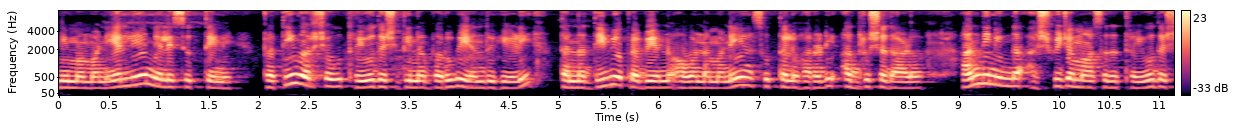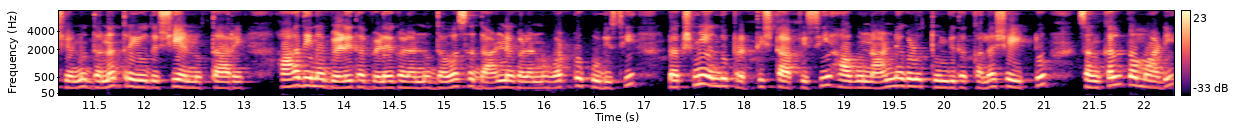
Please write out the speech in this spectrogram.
ನಿಮ್ಮ ಮನೆಯಲ್ಲಿಯೇ ನೆಲೆಸುತ್ತೇನೆ. ಪ್ರತಿ ವರ್ಷವೂ ತ್ರಯೋದಶಿ ದಿನ ಬರುವೆ ಎಂದು ಹೇಳಿ ತನ್ನ ದಿವ್ಯ ಪ್ರಭೆಯನ್ನು ಅವನ ಮನೆಯ ಸುತ್ತಲೂ ಹರಡಿ ಅದೃಶ್ಯದಾಳು ಅಂದಿನಿಂದ ಅಶ್ವಿಜ ಮಾಸದ ತ್ರಯೋದಶಿಯನ್ನು ಧನತ್ರಯೋದಶಿ ಎನ್ನುತ್ತಾರೆ. ಆ ದಿನ ಬೆಳೆದ ಬೆಳೆಗಳನ್ನು, ದವಸ ಧಾನ್ಯಗಳನ್ನು ಒಟ್ಟುಗೂಡಿಸಿ ಲಕ್ಷ್ಮಿ ಎಂದು ಪ್ರತಿಷ್ಠಾಪಿಸಿ ಹಾಗೂ ನಾಣ್ಯಗಳು ತುಂಬಿದ ಕಲಶ ಇಟ್ಟು ಸಂಕಲ್ಪ ಮಾಡಿ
